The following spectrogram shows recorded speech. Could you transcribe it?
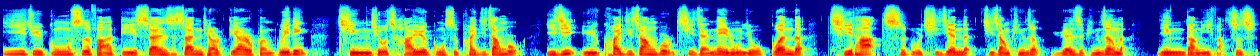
依据公司法第三十三条第二款规定，请求查阅公司会计账目以及与会计账簿记载内容有关的其他持股期间的记账凭证、原始凭证的，应当依法支持。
